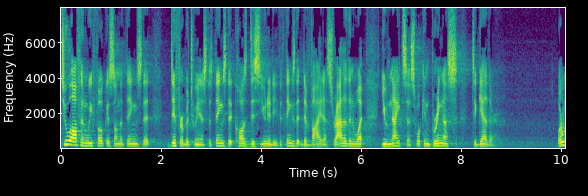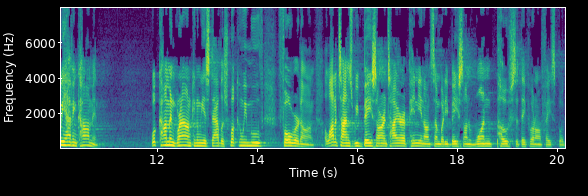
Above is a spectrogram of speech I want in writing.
Too often we focus on the things that differ between us, the things that cause disunity, the things that divide us, rather than what unites us, what can bring us together. What do we have in common? What common ground can we establish? What can we move forward on? A lot of times we base our entire opinion on somebody based on one post that they put on Facebook,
